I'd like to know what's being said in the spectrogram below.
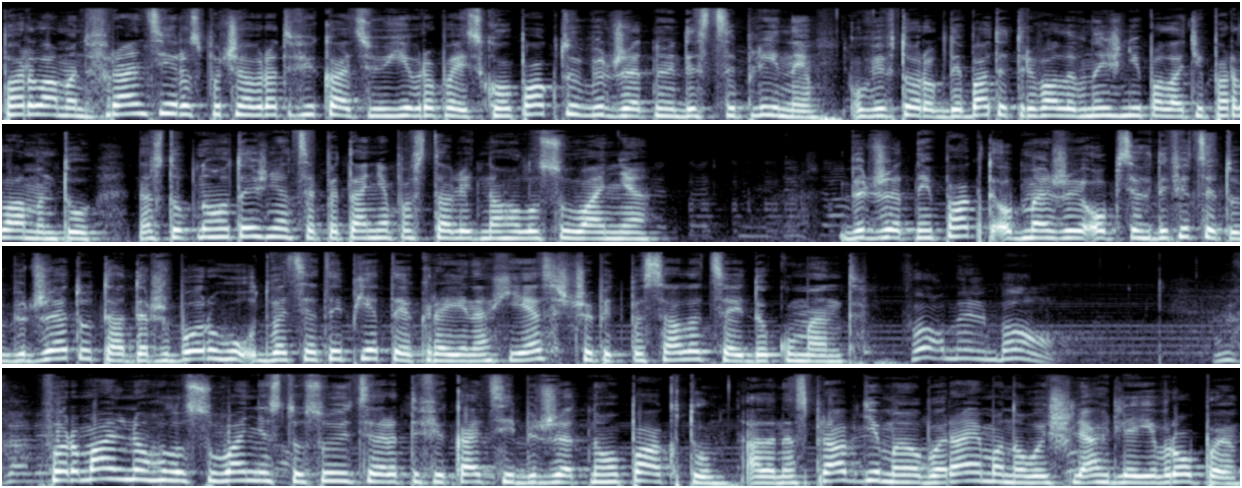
Парламент Франції розпочав ратифікацію Європейського пакту бюджетної дисципліни. У вівторок дебати тривали в нижній палаті парламенту. Наступного тижня це питання поставлять на голосування. Бюджетний пакт обмежує обсяг дефіциту бюджету та держборгу у 25 країнах ЄС, що підписали цей документ. Формально голосування стосується ратифікації бюджетного пакту, але насправді ми обираємо новий шлях для Європи.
